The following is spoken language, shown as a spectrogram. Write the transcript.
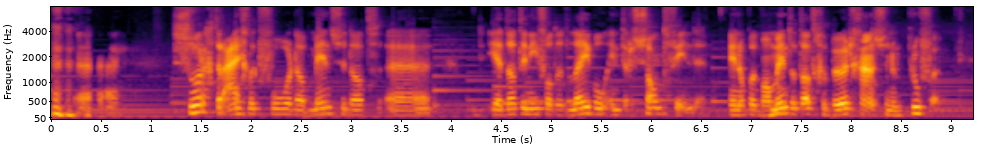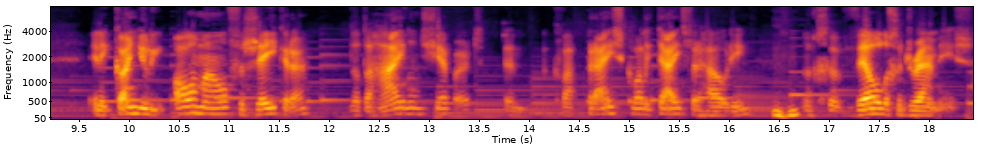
zorgt er eigenlijk voor dat mensen dat, ja, dat in ieder geval het label interessant vinden. En op het moment dat dat gebeurt, gaan ze hem proeven. En ik kan jullie allemaal verzekeren dat de Highland Shepherd een qua prijs-kwaliteit verhouding mhm. een geweldige dram is.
